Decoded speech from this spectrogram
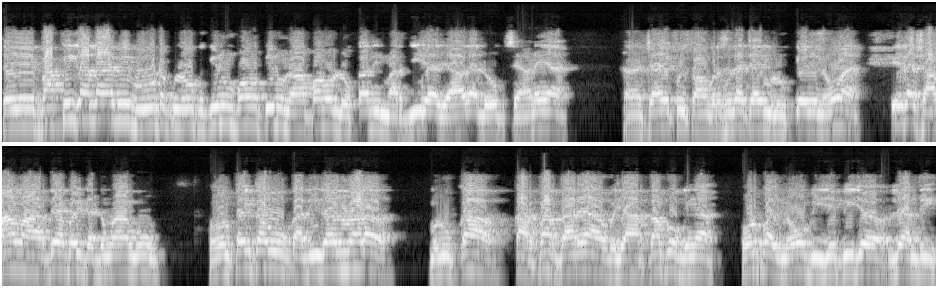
ਤੇ ਬਾਕੀ ਗੱਲ ਹੈ ਵੀ ਵੋਟ ਲੋਕ ਕਿਹਨੂੰ ਪਾਉਣ, ਕਿਹਨੂੰ ਨਾ ਪਾਉਣ, ਉਹ ਲੋਕਾਂ ਦੀ ਮਰਜ਼ੀ ਹੈ ਆਜ਼ਾਦ ਹੈ ਲੋਕ ਸਿਆਣੇ ਆ। ਚਾਹੇ ਕੋਈ ਕਾਂਗਰਸ ਦਾ, ਚਾਹੇ ਮਲੂਕੇ ਦੀ ਨੋਹ ਹੈ ਇਹਦਾ ਛਾਲਾਂ ਮਾਰਦੇ ਆ ਬਈ ਡੱਡੂਆਂ ਵਾਂਗੂ। ਹੁਣ ਤਾਈਂ ਤਾਂ ਉਹ ਅਕਾਲੀ ਦਲ ਨਾਲ ਮਲੂਕਾ ਘਰ ਭਰਦਾ ਰਿਹਾ, ਵਜ਼ਾਰਤਾਂ ਭੋਗੀਆਂ। ਹੁਣ ਭਾਈ ਨੋ ਬੀਜੇਪੀ 'ਚ ਲਿਆਂਦੀ।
